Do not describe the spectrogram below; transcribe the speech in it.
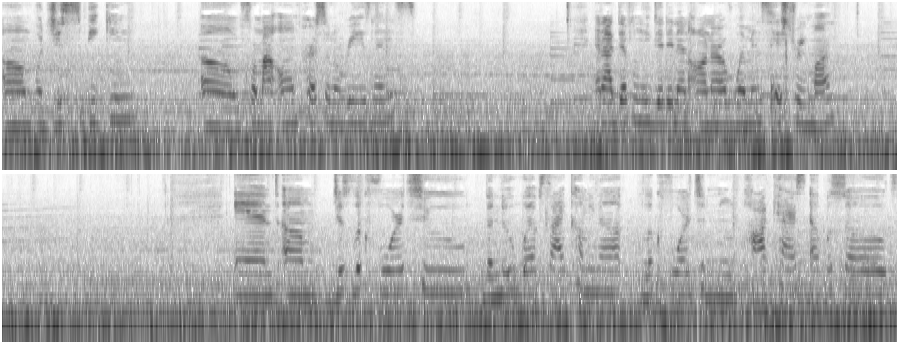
um, with just speaking um, for my own personal reasons. And I definitely did it in honor of Women's History Month. And um, just look forward to the new website coming up. Look forward to new podcast episodes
